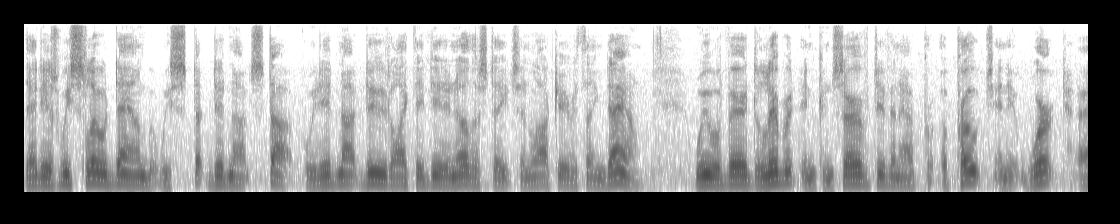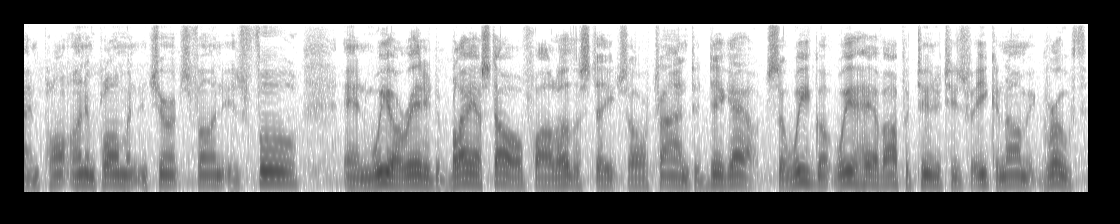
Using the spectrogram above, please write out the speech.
That is, we slowed down, but we did not stop. We did not do like they did in other states and lock everything down. We were very deliberate and conservative in our pr- approach, and it worked. Our unemployment insurance fund is full, and we are ready to blast off while other states are trying to dig out. So we got, we have opportunities for economic growth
